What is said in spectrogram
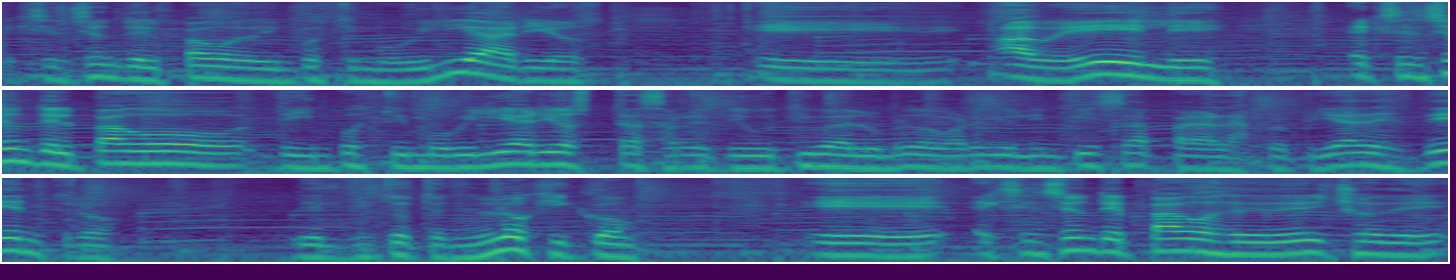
exención del pago de impuestos inmobiliarios, eh, ABL, exención del pago de impuestos inmobiliarios, tasa retributiva de alumbrado, barrio y limpieza para las propiedades dentro del distrito tecnológico, eh, exención de pagos de derecho de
